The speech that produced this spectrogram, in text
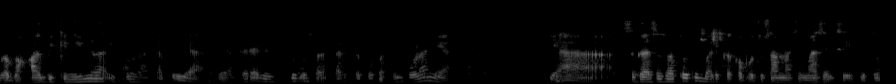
nggak bakal bikin inilah itulah. Tapi ya ya akhirnya dari situ gue tarik satu kesimpulan ya ya segala sesuatu tuh balik ke keputusan masing-masing sih gitu.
